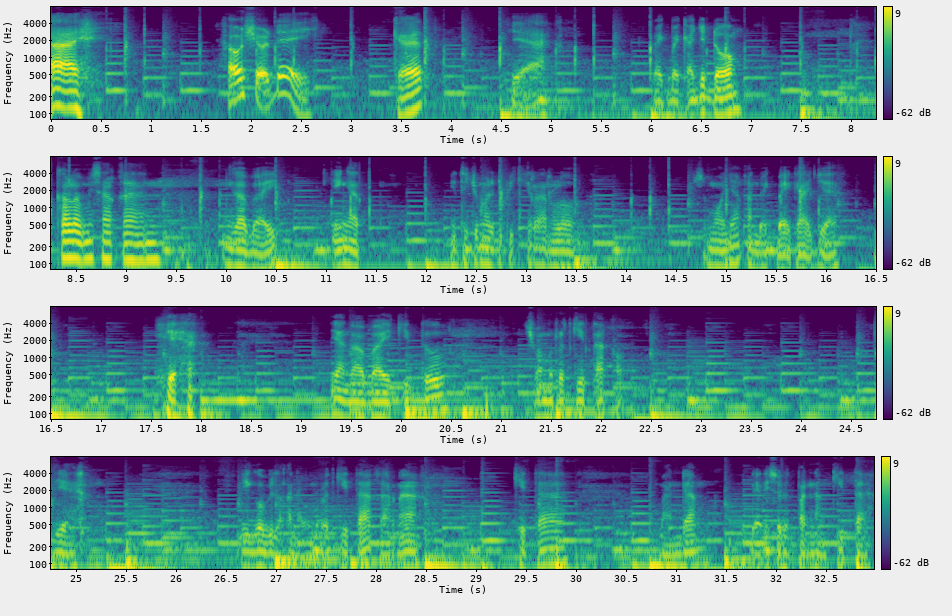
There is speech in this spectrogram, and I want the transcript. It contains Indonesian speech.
Hai, how's your day? Good? Ya, baik-baik aja dong. Kalau misalkan nggak baik, ingat itu cuma di pikiran lo. Semuanya akan baik-baik aja. Ya, yang nggak baik itu cuma menurut kita kok. Ya, jadi gue bilang kenapa menurut kita karena kita mandang dari sudut pandang kita.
